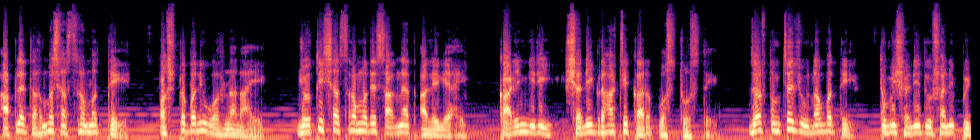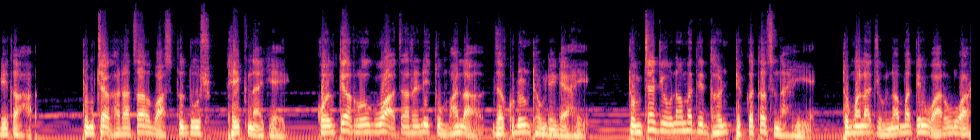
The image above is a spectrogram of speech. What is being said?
आपल्या धर्मशास्त्रामध्ये स्पष्टपणे वर्णन आहे. ज्योतिषशास्त्रामध्ये सांगण्यात आलेले आहे काळीमिरी शनिग्रहाची कारक वस्तू असते. जर तुमच्या जीवनामध्ये तुम्ही शनिदोषाने पीडित आहात तुमच्या घराचा वास्तुदोष ठीक नाही आहे कोणत्या रोग व आजाराने तुम्हाला जखडून ठेवलेले आहे तुमच्या जीवनामध्ये धन टिकतच नाहीये तुम्हाला जीवनामध्ये वारंवार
